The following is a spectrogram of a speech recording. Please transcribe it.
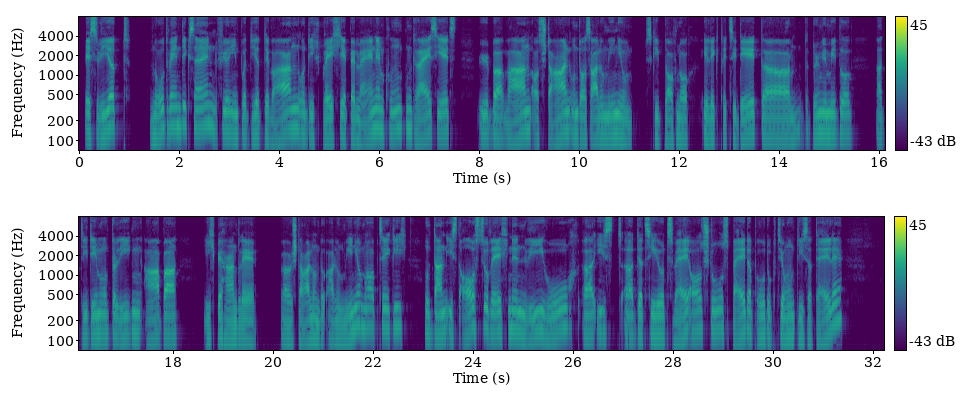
es wird notwendig sein für importierte Waren. Und ich spreche bei meinem Kundenkreis jetzt über Waren aus Stahl und aus Aluminium. Es gibt auch noch Elektrizität, äh, Düngemittel, äh, die dem unterliegen, aber ich behandle äh, Stahl und Aluminium hauptsächlich. Und dann ist auszurechnen, wie hoch äh, ist äh, der CO2-Ausstoß bei der Produktion dieser Teile.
